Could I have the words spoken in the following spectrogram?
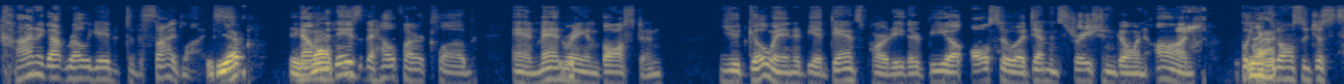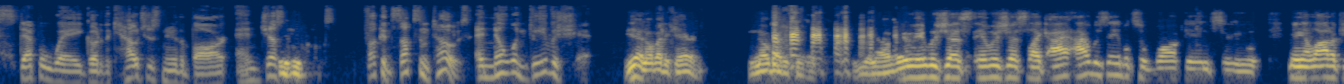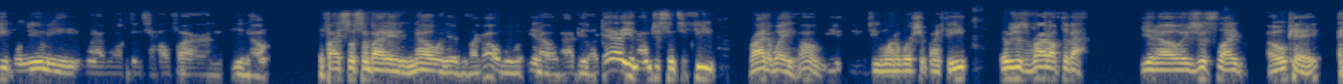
kind of got relegated to the sidelines. Yep. Now, in the days of the Hellfire Club and Man Ray in Boston, you'd go in, it'd be a dance party, there'd be a, also a demonstration going on, but you could also just step away, go to the couches near the bar, and just Mhm. fucking suck some toes, and no one gave a shit. Yeah, nobody cared. Nobody cared. you know, it, it was just, it was just like I, I was able to walk into. I mean, a lot of people knew me when I walked into Hellfire, and you know, if I saw somebody I didn't know, and they'd be like, "Oh, well," you know, I'd be like, "Yeah, you know, I'm just into feet." Right away. Oh, you, do you want to worship my feet? It was just right off the bat. You know, it's just like, okay,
